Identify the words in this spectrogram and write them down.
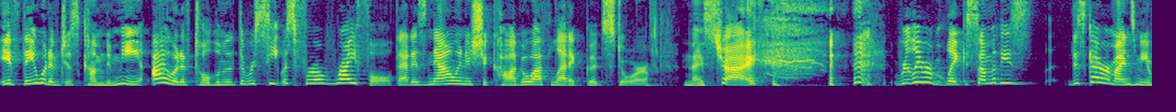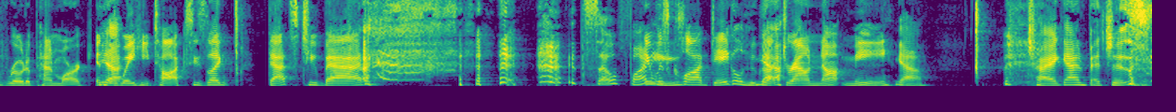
If they would have just come to me, I would have told them that the receipt was for a rifle that is now in a Chicago athletic goods store. Nice try. Really, like some of these, this guy reminds me of Rhoda Penmark in Yeah. the way he talks. He's like, that's too bad. it's so funny. it was Claude Daigle who Yeah. got drowned, not me. Yeah. Try again, bitches.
